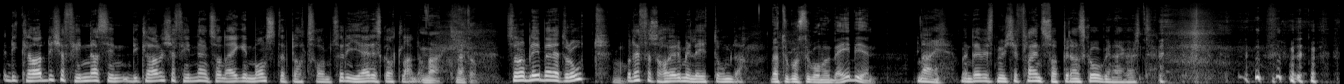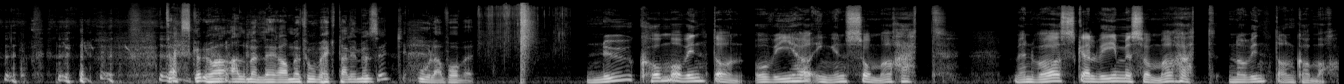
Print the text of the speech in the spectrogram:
De klarer ikke å finne, sin, de klarer ikke å finne en sånn egen monsterplattform, som de gjør i Skottland. Da. Nei, nettopp. Så det blir bare et rot, og derfor så hører vi lite om det. Vet du hvordan det går med babyen? Nei, men det er visst mye fleinsopp i den skogen, jeg har hørt. Takk skal du ha, allmennlærer med to vekttall i musikk, Olav Hove. Nå kommer vinteren, og vi har ingen sommerhatt. Men hva skal vi med sommerhatt når vinteren kommer?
